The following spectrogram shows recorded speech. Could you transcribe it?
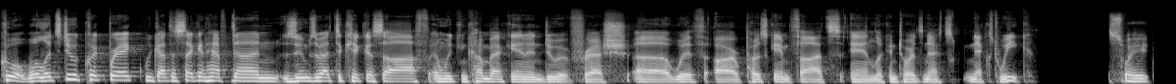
Cool. Well, let's do a quick break. We got the second half done. Zoom's about to kick us off, and we can come back in and do it fresh uh, with our post game thoughts and looking towards next next week. Sweet.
